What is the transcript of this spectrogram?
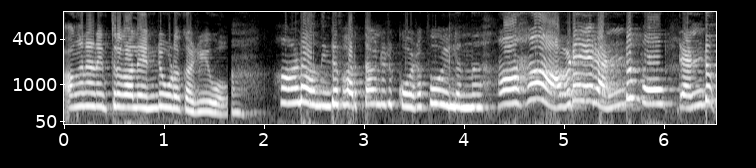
അങ്ങനെയാണ് ഇത്ര കാലം എന്റെ കൂടെ കഴിയുമോ ആണോ? നിന്റെ ഭർത്താവിന് ഒരു കുഴപ്പമില്ലെന്ന്. ആഹാ അവിടെ രണ്ടും പോവും രണ്ടും.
